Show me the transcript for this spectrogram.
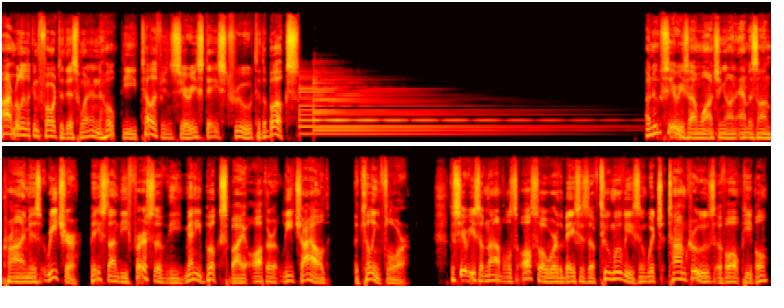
I'm really looking forward to this one and hope the television series stays true to the books. A new series I'm watching on Amazon Prime is Reacher, based on the first of the many books by author Lee Child, The Killing Floor. The series of novels also were the basis of two movies in which Tom Cruise, of all people,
